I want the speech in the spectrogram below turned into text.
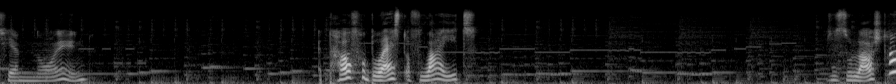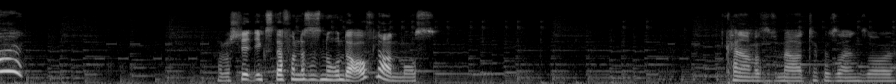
TM9. A powerful blast of light? Das Solarstrahl? Aber da steht nichts davon, dass es eine Runde aufladen muss. Keine Ahnung, was es für eine Attacke sein soll.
